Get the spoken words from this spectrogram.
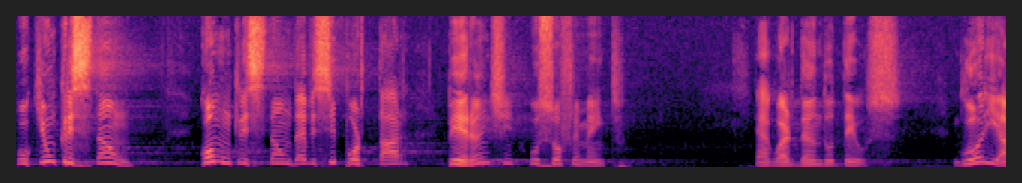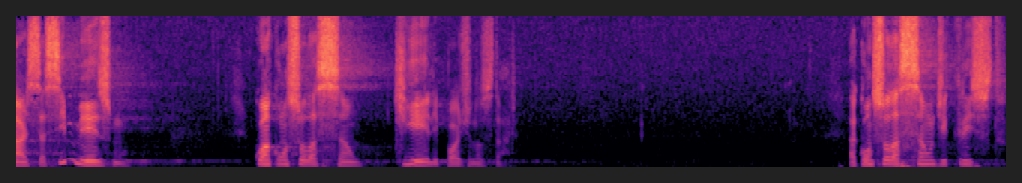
o que um cristão, como um cristão deve se portar perante o sofrimento? É aguardando Deus, gloriar-se a si mesmo com a consolação que Ele pode nos dar. A consolação de Cristo,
